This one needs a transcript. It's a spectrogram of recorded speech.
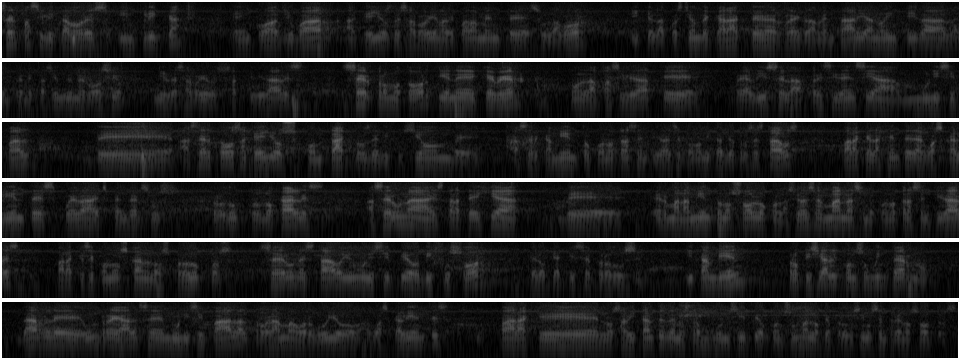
Ser facilitadores implica en coadyuvar a que ellos desarrollen adecuadamente su labor y que la cuestión de carácter reglamentaria no impida la implementación de un negocio ni el desarrollo de sus actividades. Ser promotor tiene que ver con la facilidad que realice la presidencia municipal de hacer todos aquellos contactos de difusión, de acercamiento con otras entidades económicas de otros estados para que la gente de Aguascalientes pueda expender sus productos locales, hacer una estrategia de hermanamiento no solo con las ciudades hermanas, sino con otras entidades para que se conozcan los productos, ser un estado y un municipio difusor de lo que aquí se produce. Y también propiciar el consumo interno, darle un realce municipal al programa Orgullo Aguascalientes para que los habitantes de nuestro municipio consuman lo que producimos entre nosotros.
